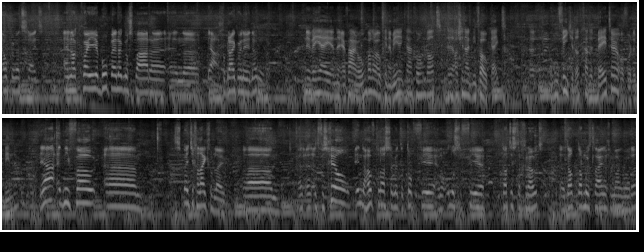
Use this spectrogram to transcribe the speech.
Elke wedstrijd. En dan kan je je boelpen ook nog sparen. En ja, gebruiken wanneer je het nodig hebt. Nu ben jij een ervaren honkballer, ook in Amerika gehongbald. Eh, als je naar het niveau kijkt, eh, hoe vind je dat? Gaat het beter of wordt het minder? Ja, het niveau ehm, is een beetje gelijk gebleven. Ehm, het, het verschil in de hoofdklasse met de top 4 en de onderste 4, dat is te groot. Eh, dat, dat moet kleiner gemaakt worden.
